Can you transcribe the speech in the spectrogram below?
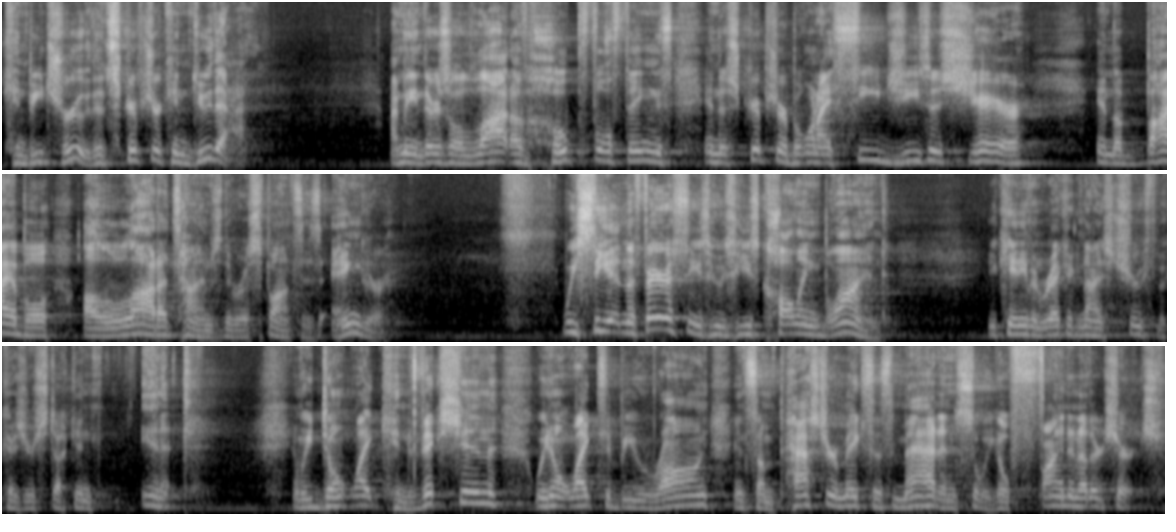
can be true, that scripture can do that. I mean, there's a lot of hopeful things in the scripture, but when I see Jesus share in the Bible, a lot of times the response is anger we see it in the Pharisees, who he's calling blind. You can't even recognize truth because you're stuck in, in it. And we don't like conviction. We don't like to be wrong. And some pastor makes us mad, and so we go find another church.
